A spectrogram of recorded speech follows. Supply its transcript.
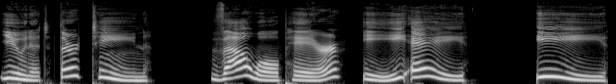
Unit 13 Vowel pair E A. E.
